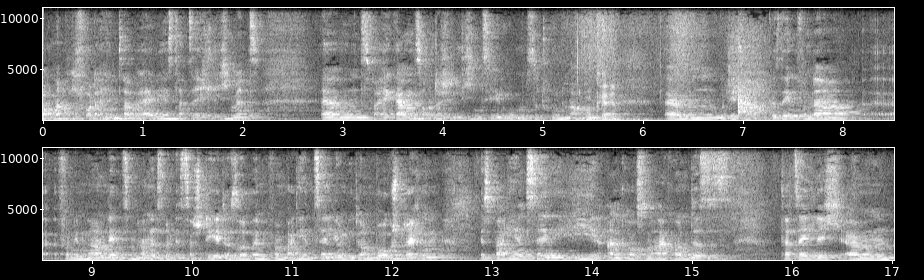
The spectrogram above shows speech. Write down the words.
auch nach wie vor dahinter, weil wir es tatsächlich mit ähm, zwei ganz unterschiedlichen Zielgruppen zu tun haben. Okay. Ähm, gut, jetzt abgesehen von, der, äh, von dem Namen, der jetzt im Handelsregister steht, also wenn wir von Badi Celli und Vita und Burg sprechen, ist Badi Celli die Ankaufsmarke und das ist tatsächlich ähm,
